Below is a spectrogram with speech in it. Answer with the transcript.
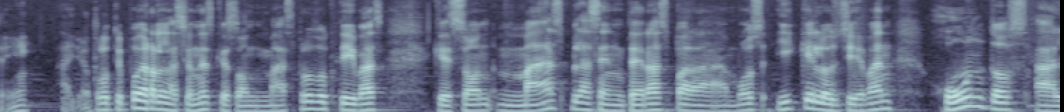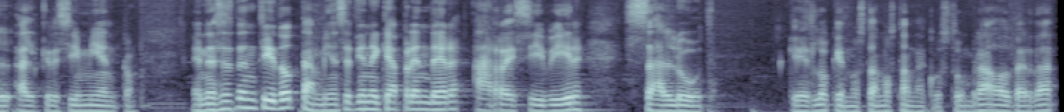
¿sí? Hay otro tipo de relaciones que son más productivas, que son más placenteras para ambos y que los llevan juntos al, al crecimiento. En ese sentido, también se tiene que aprender a recibir salud que es lo que no estamos tan acostumbrados, ¿verdad?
